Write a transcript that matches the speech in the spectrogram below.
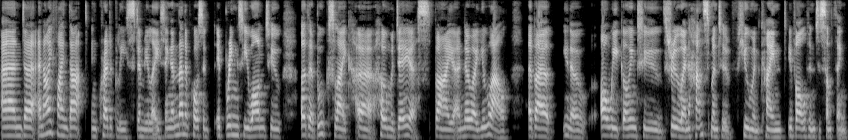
And, uh, and I find that incredibly stimulating. And then, of course, it, it brings you on to other books like uh, Homo Deus by uh, Noah Yuval about, you know, are we going to, through enhancement of humankind, evolve into something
